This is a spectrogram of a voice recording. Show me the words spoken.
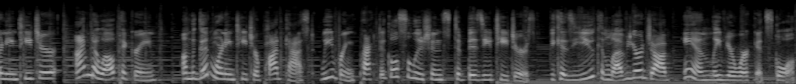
morning Teacher. I'm Noelle Pickering. On the Good Morning Teacher podcast, we bring practical solutions to busy teachers because you can love your job and leave your work at school.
